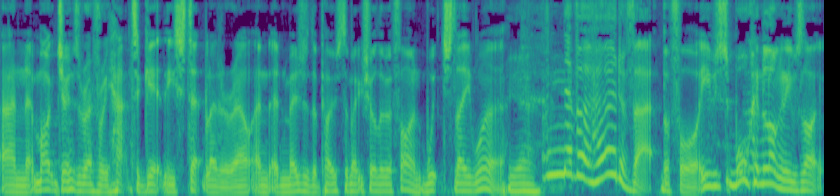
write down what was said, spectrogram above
And Mike Jones, the referee, had to get his stepladder out and, and measure the posts to make sure they were fine, which they were. Yeah. I've never heard of that before. He was walking along and he was like,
